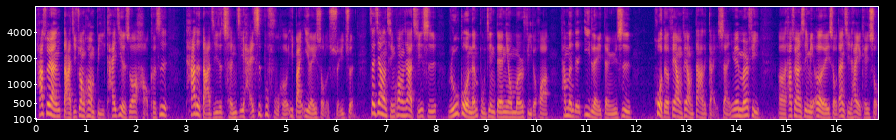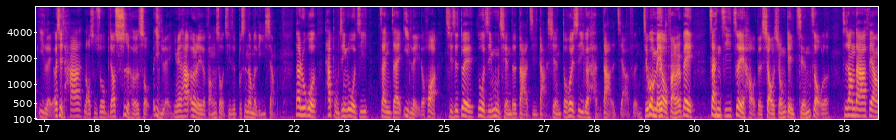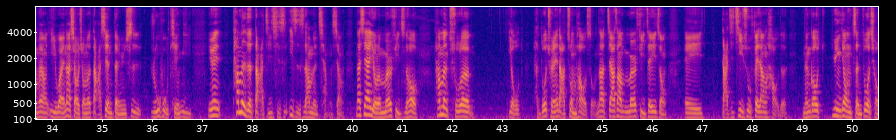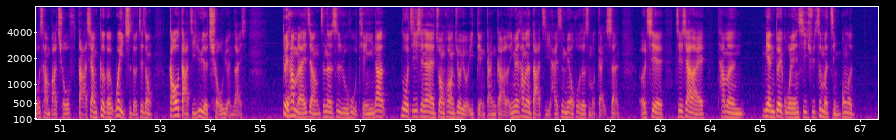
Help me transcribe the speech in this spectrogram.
他虽然打击状况比开季的时候好，可是他的打击的成绩还是不符合一般异垒手的水准。在这样的情况下，其实如果能补进 Daniel Murphy 的话，他们的异垒等于是获得非常非常大的改善，因为 Murphy。呃，他虽然是一名二垒手，但其实他也可以守一垒，而且他老实说比较适合守一垒，因为他二垒的防守其实不是那么理想。那如果他补进洛基站在一垒的话，其实对洛基目前的打击打线都会是一个很大的加分。结果没有，反而被战绩最好的小熊给捡走了，这让大家非常非常意外。那小熊的打线等于是如虎添翼，因为他们的打击其实一直是他们的强项。那现在有了 Murphy 之后，他们除了 有很多全垒打重炮手，那加上 Murphy 这一种诶、打击技术非常好的，能够运用整座球场把球打向各个位置的这种高打击率的球员来，对他们来讲真的是如虎添翼。那洛基现在的状况就有一点尴尬了，因为他们的打击还是没有获得什么改善，而且接下来他们面对国联西区这么紧绷的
